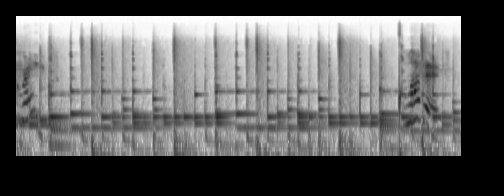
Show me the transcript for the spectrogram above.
Great! Love it!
